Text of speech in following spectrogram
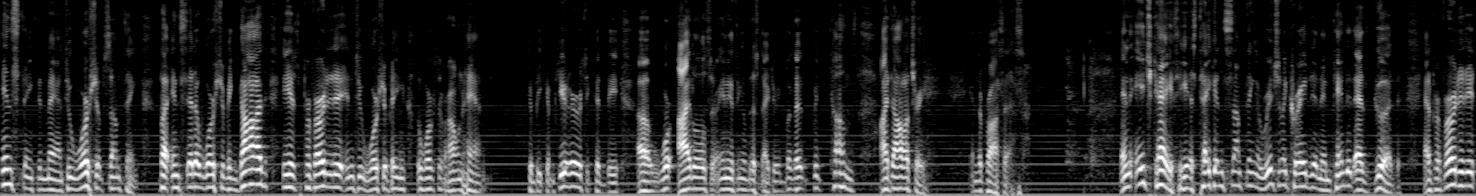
instinct in man to worship something. But instead of worshiping God, he has perverted it into worshiping the works of our own hand. It could be computers, it could be uh, idols or anything of this nature, but it becomes idolatry in the process. In each case, he has taken something originally created and intended as good and perverted it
